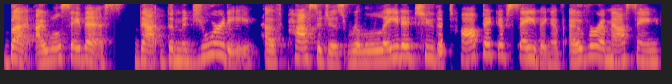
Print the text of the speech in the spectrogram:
But I will say this that the majority of passages related to the topic of saving, of over amassing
